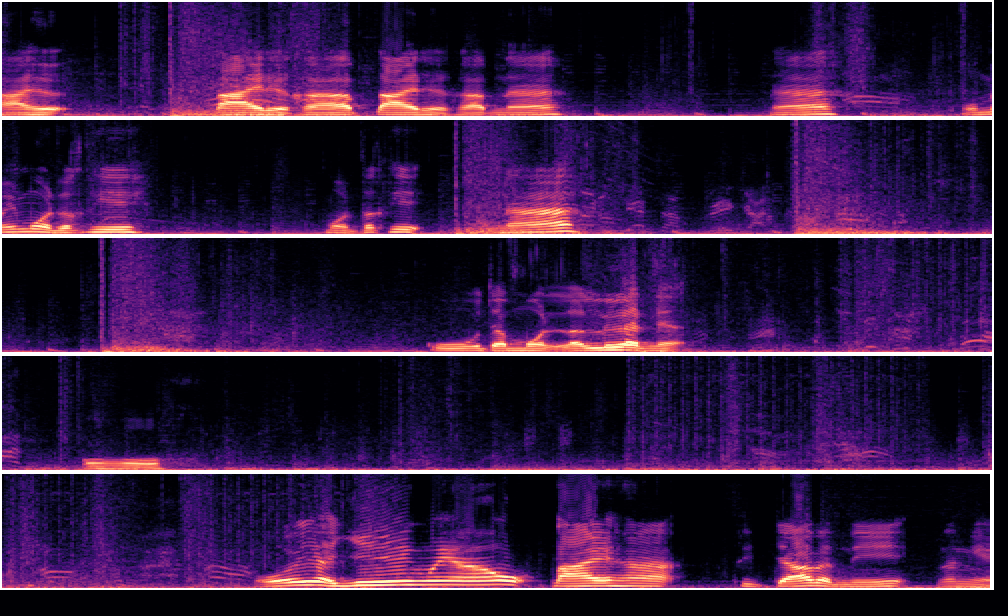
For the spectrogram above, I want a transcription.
ตายเถอะ ตายเถอะครับ ตายเถอะครับนะ นะ ผมไม่หมดสักที หมดสักที นะ กูจะหมดแล้วเลือดเนี่ย โอ้โหโอ้ยอย่ายิงไม่เอา ตายฮะ สิจ้าแบบนี้นั่นไง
